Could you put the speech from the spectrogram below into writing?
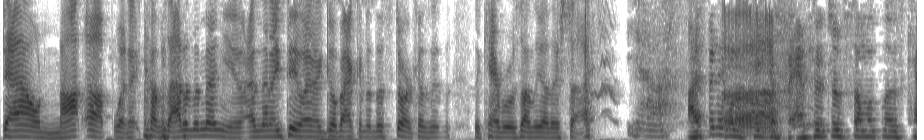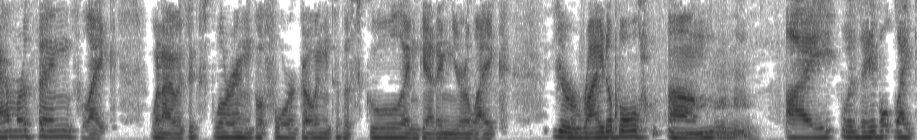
down not up when it comes out of the menu and then i do and i go back into the store because the camera was on the other side Yeah. I've been able to take advantage of some of those camera things, like when I was exploring before going to the school and getting your like your writable. Um, I was able like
